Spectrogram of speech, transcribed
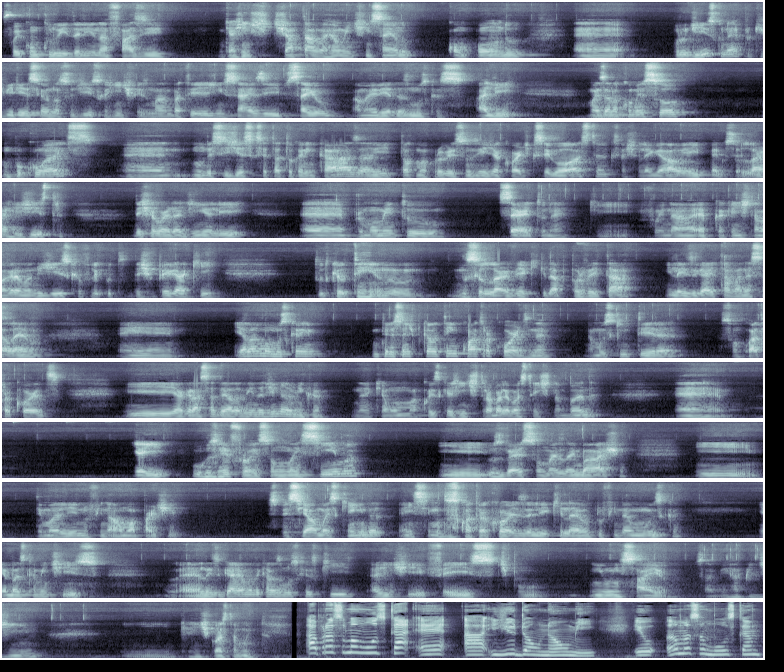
foi concluída ali na fase em que a gente já estava realmente ensaiando, compondo é, pro disco, né? Porque viria a ser o nosso disco. A gente fez uma bateria de ensaios e saiu a maioria das músicas ali. Mas ela começou um pouco antes, é, num desses dias que você está tocando em casa e toca uma progressãozinha de acorde que você gosta, que você acha legal, e aí pega o celular, registra, deixa guardadinho ali é, para o momento certo, né? Que foi na época que a gente estava gravando o disco, eu falei, putz, deixa eu pegar aqui tudo que eu tenho no, no celular, ver aqui que dá para aproveitar. e Lazy Guy estava nessa leva. É, e ela é uma música interessante porque ela tem quatro acordes, né? A música inteira são quatro acordes e a graça dela vem da dinâmica, né? Que é uma coisa que a gente trabalha bastante na banda. É, e aí os refrões são lá em cima e os versos são mais lá embaixo e tem ali no final uma parte especial, mas que ainda é em cima dos quatro acordes ali que leva pro fim da música. E é basicamente isso. É, Lazy Guy é uma daquelas músicas que a gente fez, tipo, em um ensaio, sabe? Rapidinho. E que a gente gosta muito. A próxima música é a You Don't Know Me. Eu amo essa música.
